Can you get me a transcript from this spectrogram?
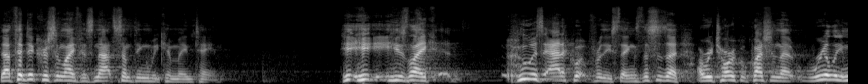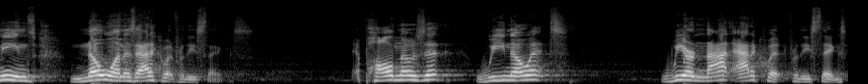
The authentic Christian life is not something we can maintain. He, he, he's like, who is adequate for these things? This is a, a rhetorical question that really means no one is adequate for these things. Paul knows it. We know it. We are not adequate for these things.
